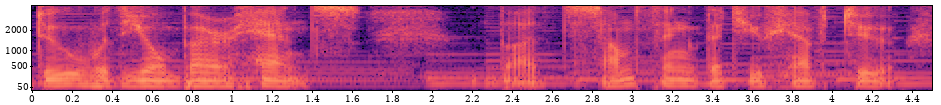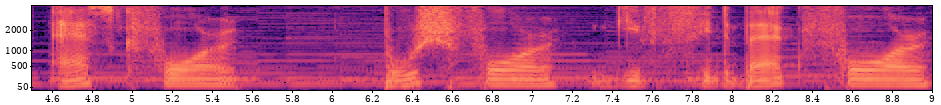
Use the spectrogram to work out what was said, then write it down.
do with your bare hands, but something that you have to ask for, push for, give feedback for,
